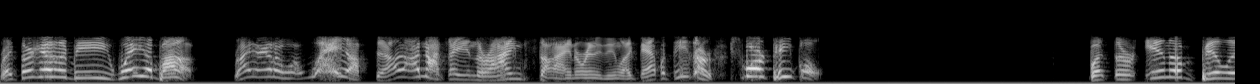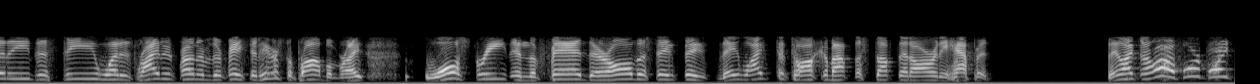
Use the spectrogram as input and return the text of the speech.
right, they're going to be way above right? They're gonna way up there. I'm not saying they're Einstein or anything like that, but these are smart people. But their inability to see what is right in front of their face. And here's the problem, right? Wall Street and the Fed, they're all the same thing. They like to talk about the stuff that already happened. They like to, oh, 4.2%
